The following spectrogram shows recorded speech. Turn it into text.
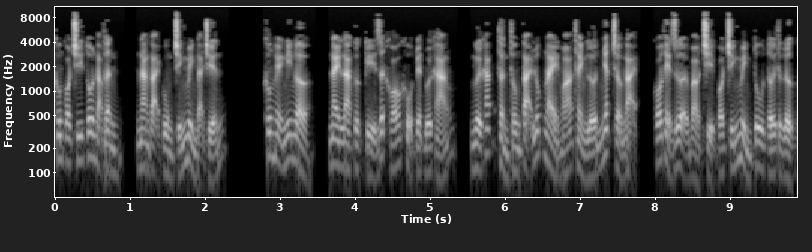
Không có trí tôn đạo thân nàng tại cùng chính mình đại chiến. Không hề nghi ngờ này là cực kỳ rất khó khổ tuyệt đối kháng, người khác thần thông tại lúc này hóa thành lớn nhất trở ngại, có thể dựa vào chỉ có chính mình tu tới thực lực.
